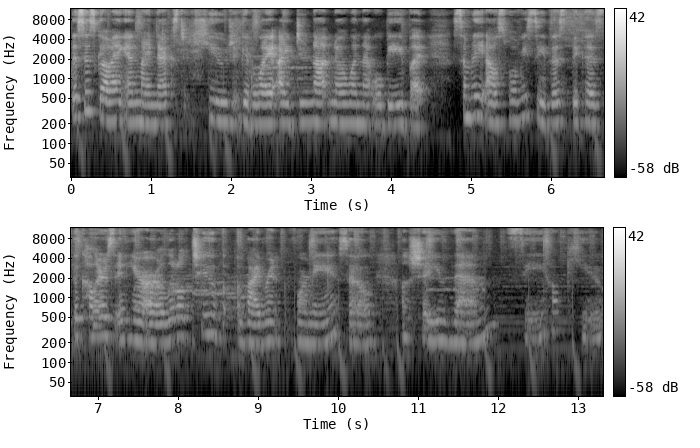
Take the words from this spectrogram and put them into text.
this is going in my next huge giveaway. I do not know when that will be, but somebody else will receive this because the colors in here are a little too vibrant for me. So I'll show you them. See how cute?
